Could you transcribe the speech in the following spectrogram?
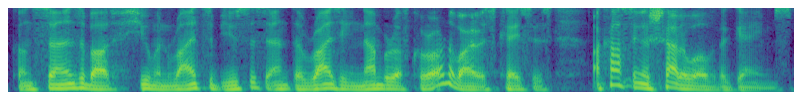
Concerns about human rights abuses and the rising number of coronavirus cases are casting a shadow over the Games.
